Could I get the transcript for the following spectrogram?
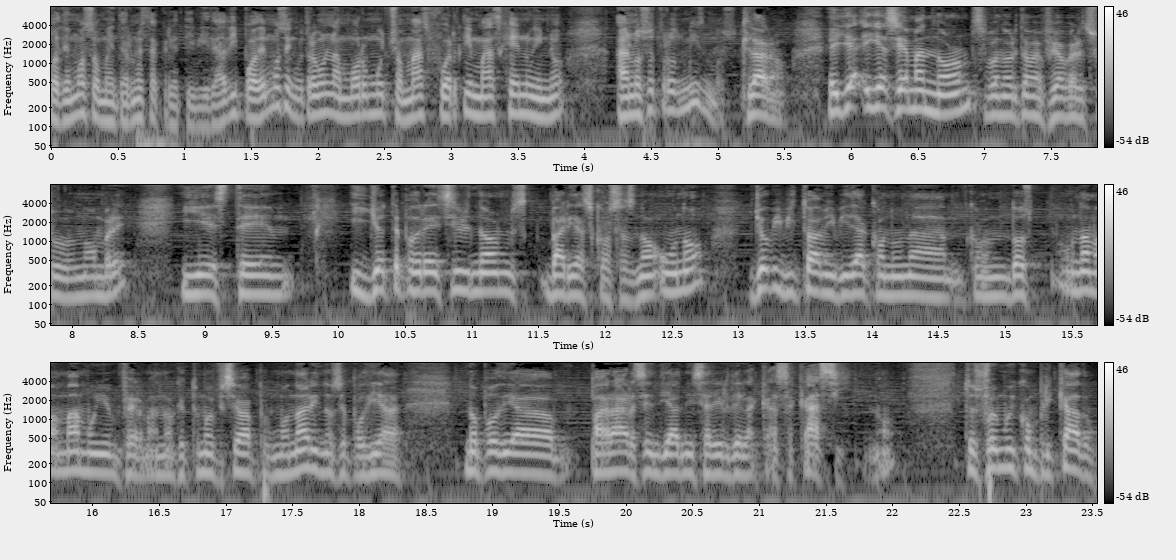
podemos aumentar nuestra creatividad y podemos encontrar un amor mucho más fuerte y más genuino a nosotros mismos. Claro. Ella, ella se llama Norms. Bueno, ahorita me fui a ver su nombre. Y este, y yo te podría decir, Norms, varias cosas, ¿no? Uno, yo viví toda mi vida con una, con dos, una mamá muy enferma, ¿no? Que tuvo enfisema pulmonar y no se podía, no podía pararse ya ni salir de la casa, casi, ¿no? Entonces fue muy complicado.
